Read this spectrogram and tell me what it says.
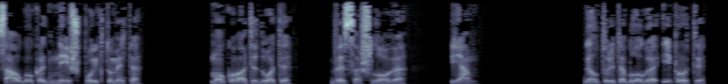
saugo, kad neišpuiktumėte, moko atiduoti visą šlovę jam. Gal turite blogą įprotį,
